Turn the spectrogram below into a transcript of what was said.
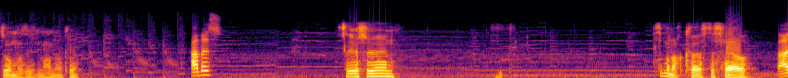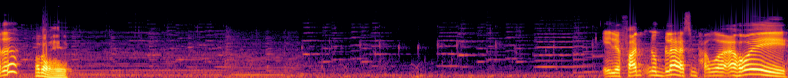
So muss ich machen, okay. Hab es. Sehr schön. Ist immer noch cursed as hell. Warte. Aber hey. Elefanten und Blasenpower, ahoi!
